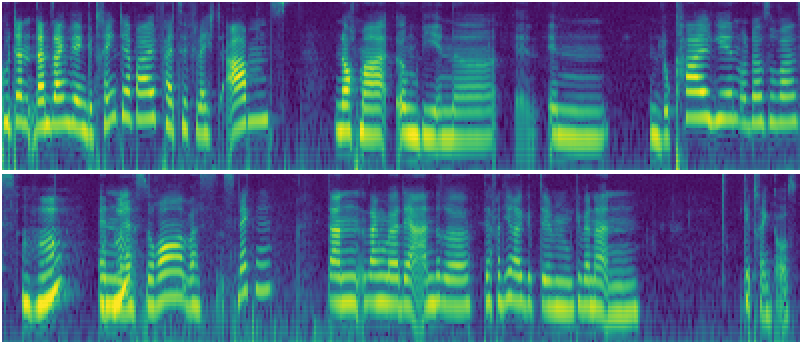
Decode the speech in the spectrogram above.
gut, dann, dann sagen wir ein Getränk der Wahl, falls wir vielleicht abends nochmal irgendwie in, eine, in, in ein Lokal gehen oder sowas, Mhm. in Mhm. ein Restaurant, was snacken, dann sagen wir, der andere, der Verlierer gibt dem Gewinner ein Getränk aus.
